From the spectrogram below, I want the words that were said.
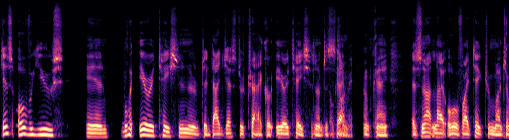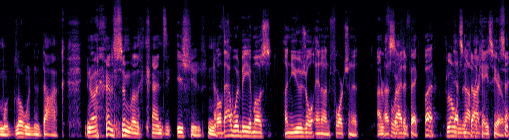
just overuse and more irritation of the digestive tract or irritation of the stomach. Okay. It's not like, oh, if I take too much, I'm going to glow in the dark. You know, I have some other kinds of issues. No. well, that would be a most unusual and unfortunate uh, side effect, but Glow that's the not the case here. Sa-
